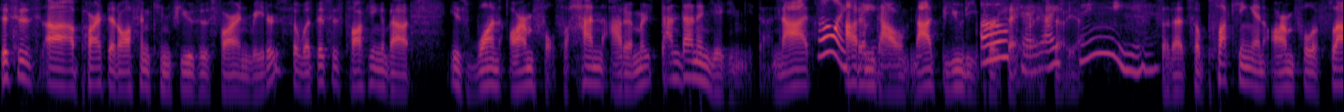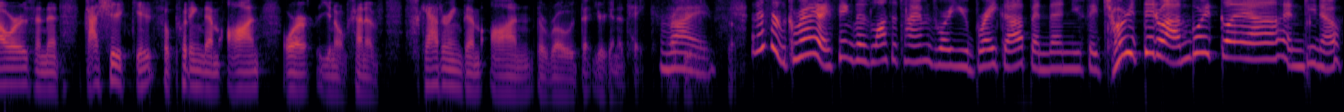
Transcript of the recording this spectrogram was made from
this is uh, a part that often confuses foreign readers. So what this is talking about is one armful. So 한 아름을 딴다는 얘기입니다. Not Oh, I see. 아름다움, not beauty per se. Okay, right? I So, yeah. see. So that's so plucking an armful of flowers and then 가실길, so putting them on or you know kind of scattering them on the road that you're going to take. as you Right. leave. So, And this is great. I think there's lots of times where you break up and then you say 절대로 안 볼 거야. And you know,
